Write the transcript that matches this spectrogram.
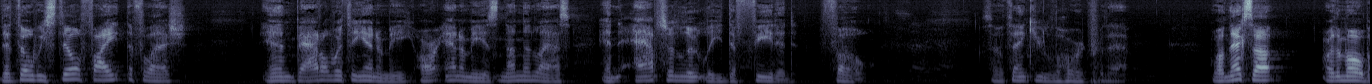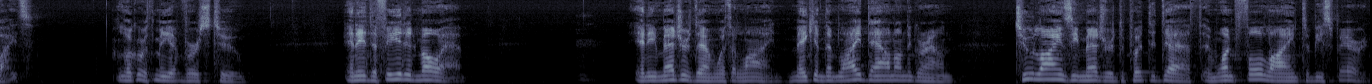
that though we still fight the flesh in battle with the enemy, our enemy is nonetheless an absolutely defeated foe. So thank you, Lord, for that. Well, next up are the Moabites. Look with me at verse 2. And he defeated Moab, and he measured them with a line, making them lie down on the ground. Two lines he measured to put to death, and one full line to be spared.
